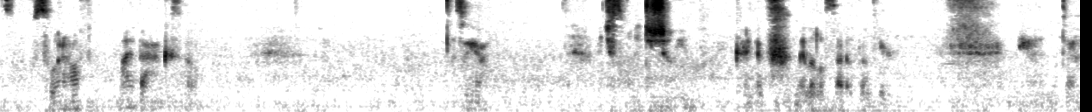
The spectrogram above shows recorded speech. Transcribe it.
it's sweat off my back. So, so yeah, I just wanted to show you kind of my little setup up here. And uh,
